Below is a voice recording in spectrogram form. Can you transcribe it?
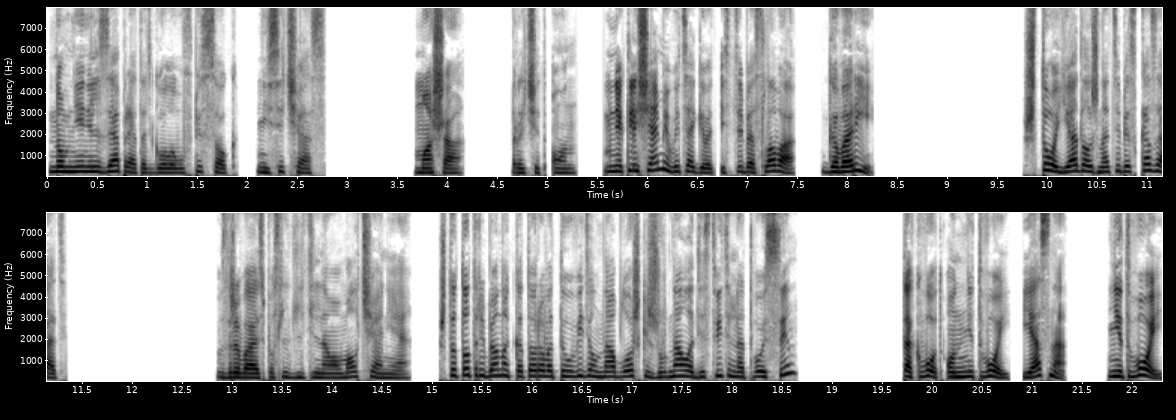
Но мне нельзя прятать голову в песок, не сейчас. «Маша!» — рычит он. «Мне клещами вытягивать из тебя слова? Говори!» «Что я должна тебе сказать? Взрываясь после длительного молчания. Что тот ребенок, которого ты увидел на обложке журнала, действительно твой сын? Так вот, он не твой, ясно? Не твой!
